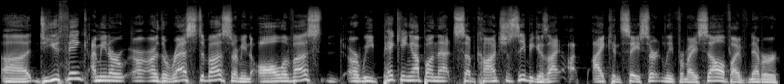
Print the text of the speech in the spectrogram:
Uh, do you think? I mean, are, are the rest of us? I mean, all of us, are we picking up on that subconsciously? Because I I- can say certainly for myself, I've never,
